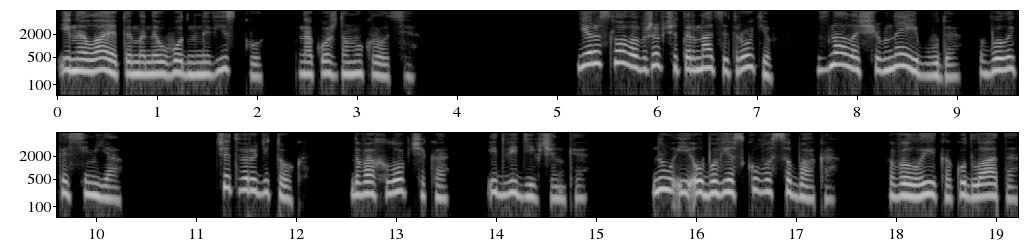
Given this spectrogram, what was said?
і не лаятиме неугодну невістку на кожному кроці. Ярослава вже в 14 років знала, що в неї буде велика сім'я. Четверо діток, два хлопчика і дві дівчинки. Ну і обов'язково собака, велика, кудлата,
